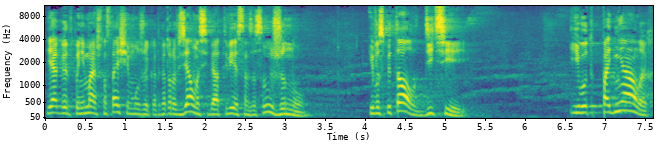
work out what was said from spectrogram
Я, говорит, понимаю, что настоящий мужик, это который взял на себя ответственность за свою жену и воспитал детей – и вот поднял их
